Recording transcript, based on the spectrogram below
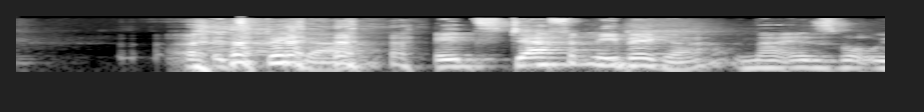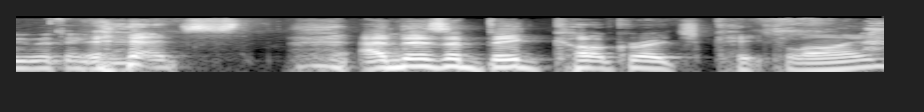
It's bigger. it's definitely bigger, and that is what we were thinking. it's and there's a big cockroach kick line.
